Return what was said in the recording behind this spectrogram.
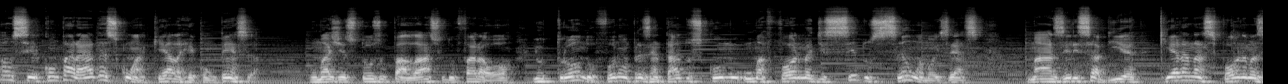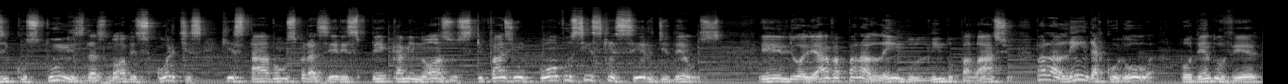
ao ser comparadas com aquela recompensa. O majestoso palácio do Faraó e o trono foram apresentados como uma forma de sedução a Moisés, mas ele sabia que era nas formas e costumes das nobres cortes que estavam os prazeres pecaminosos que fazem o povo se esquecer de Deus. Ele olhava para além do lindo palácio, para além da coroa, podendo ver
